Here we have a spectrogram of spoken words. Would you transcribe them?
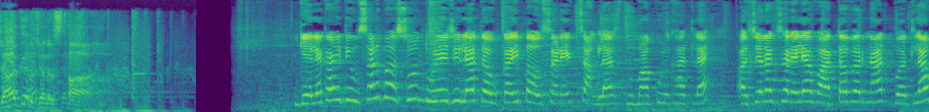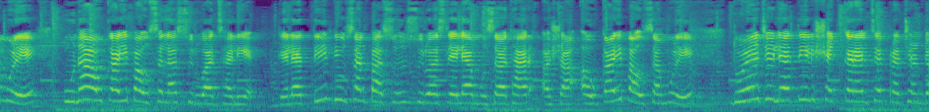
जागर जनस्थान. गेल्या काही दिवसांपासून धुळे जिल्ह्यात अवकाळी पावसाने चांगलाच धुमाकूळ घातलाय. अचानक झालेल्या वातावरणात बदलामुळे पुन्हा अवकाळी पावसाला सुरुवात झाली आहे. गेल्या तीन दिवसांपासून सुरू असलेल्या मुसळधार अशा अवकाळी पावसामुळे धुळे जिल्ह्यातील शेतकऱ्यांचे प्रचंड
